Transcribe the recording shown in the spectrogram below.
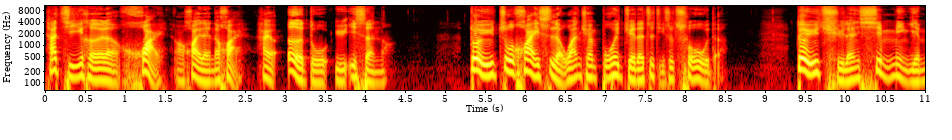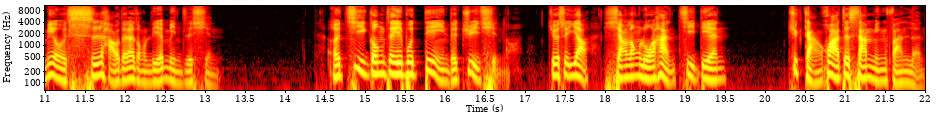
他集合了坏啊坏人的坏，还有恶毒于一身哦。对于做坏事，完全不会觉得自己是错误的；对于取人性命，也没有丝毫的那种怜悯之心。而《济公》这一部电影的剧情哦，就是要降龙罗汉祭颠，去感化这三名凡人，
